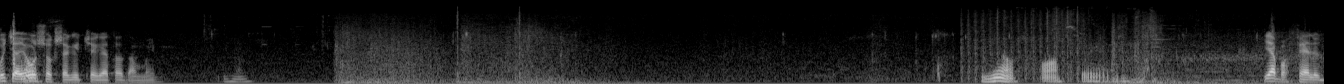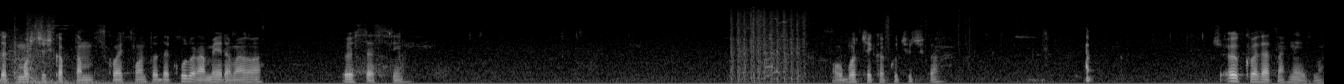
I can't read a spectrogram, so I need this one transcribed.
Kutya jó sok segítséget ad amúgy. Mi a fasz? Hiába fejlődök, most is kaptam squad pontot, de kurva nem érem el a összes szín. Ó, bocsik a kutyucska. És ők vezetnek, nézd meg.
